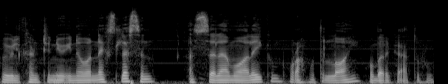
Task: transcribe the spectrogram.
we will continue in our next lesson. Assalamu alaikum wa rahmatullahi wa barakatuhu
